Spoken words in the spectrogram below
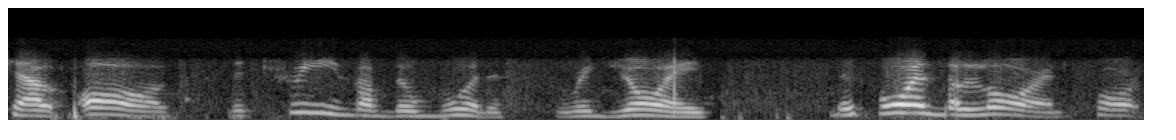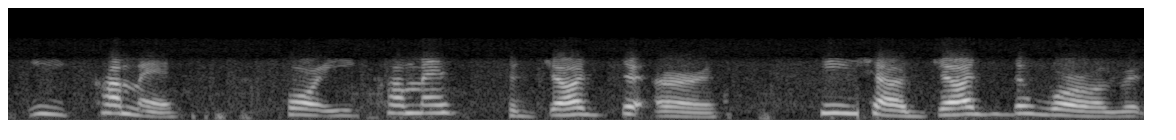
shall all the trees of the wood rejoice before the Lord, for he cometh, for he cometh to judge the earth. He shall judge the world with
